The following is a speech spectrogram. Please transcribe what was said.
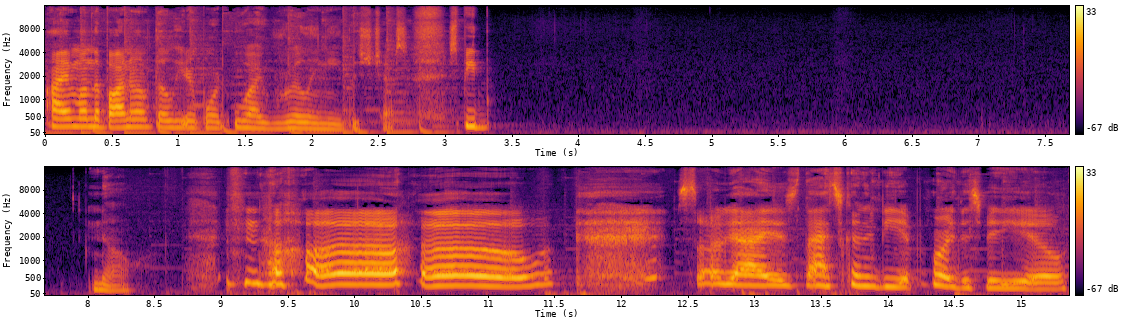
I'm on the bottom of the leaderboard. Ooh, I really need this chest. Speed. No. no. So guys, that's gonna be it for this video.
